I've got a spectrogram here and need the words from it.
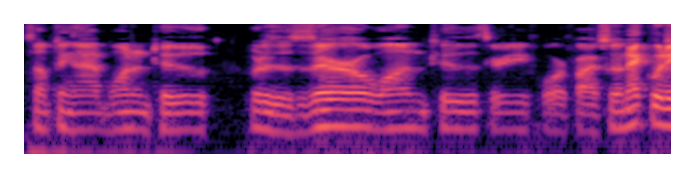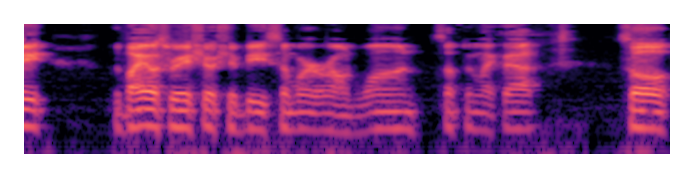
something like one and two. What is this? Zero, one, two, three, four, five. So in equity, the bias ratio should be somewhere around one, something like that. So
